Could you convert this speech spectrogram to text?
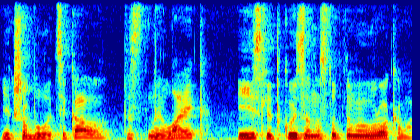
Якщо було цікаво, тисни лайк і слідкуй за наступними уроками.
